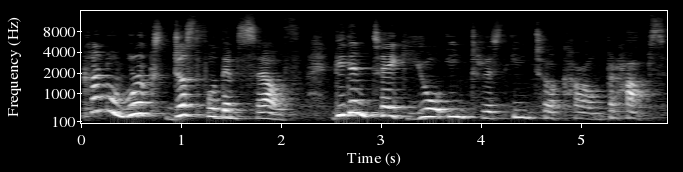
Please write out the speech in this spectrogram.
kind of works just for themselves, didn't take your interest into account perhaps.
